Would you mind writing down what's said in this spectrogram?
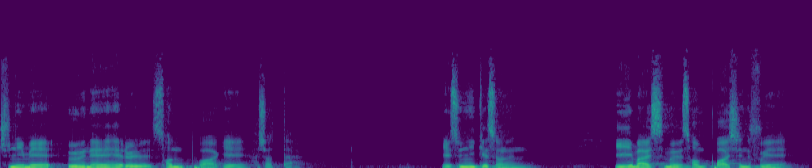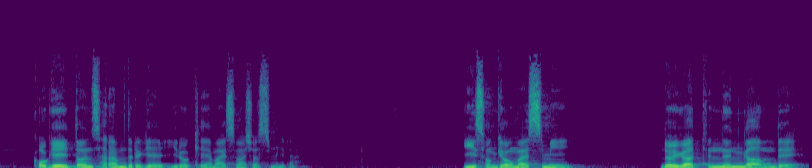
주님의 은혜의 해를 선포하게 하셨다. 예수님께서는 이 말씀을 선포하신 후에 거기에 있던 사람들에게 이렇게 말씀하셨습니다. 이 성경 말씀이 너희가 듣는 가운데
